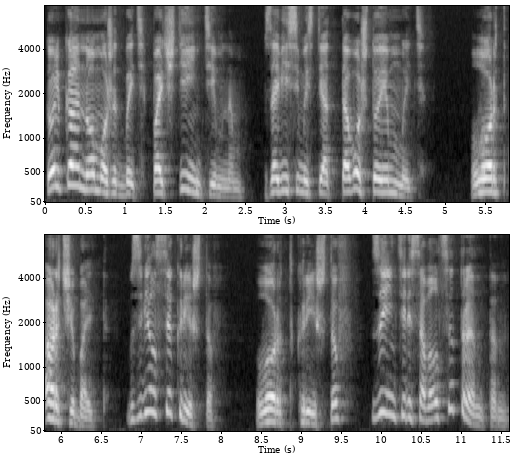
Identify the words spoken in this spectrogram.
«Только оно может быть почти интимным, в зависимости от того, что им мыть». «Лорд Арчибальд!» — взвился Криштоф. «Лорд Криштоф заинтересовался Трентон.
